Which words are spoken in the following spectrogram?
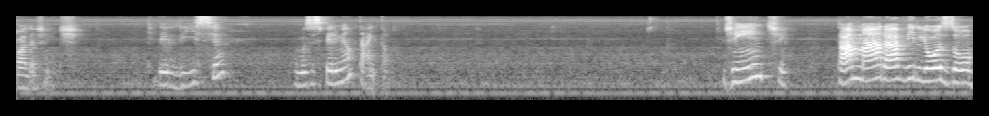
olha, gente delícia. Vamos experimentar então. Gente, tá maravilhoso.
